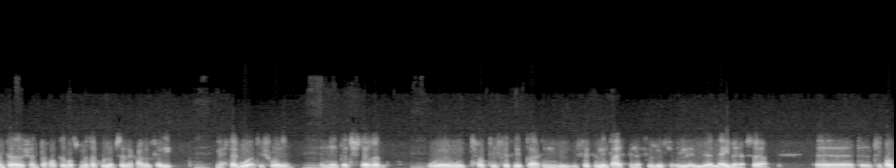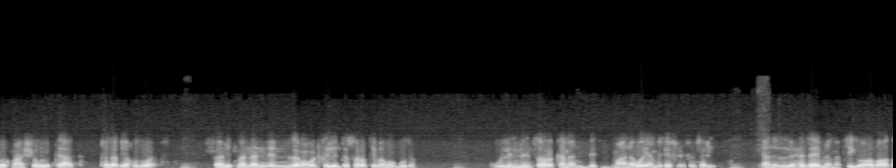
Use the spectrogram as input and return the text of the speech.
فانت عشان تحط بصمتك ولمستك على الفريق محتاج وقت شوية إن انت تشتغل. وتحط الفكر بتاعك الفكر اللي انت عايز تنفذه اللعيبة نفسها تطابق مع الشغل بتاعك. فده بياخد وقت. فنتمنى إن زي ما قلت الانتصارات تبقى موجودة ولان الانتصارات كمان. معنويا بتفرق في الفريق. يعني الهزايم لما بتيجي ورا بعض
